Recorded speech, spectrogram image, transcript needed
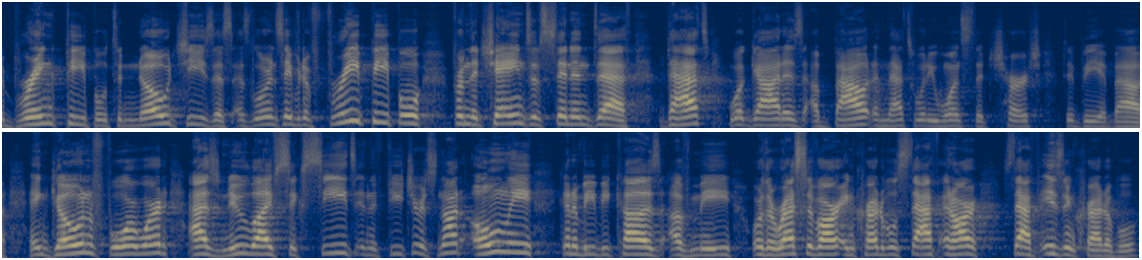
to bring people to know Jesus as Lord and Savior, to free people from the chains of sin and death. That's what God is about, and that's what He wants the church to be about. And going forward, as New Life succeeds in the future, it's not only going to be because of me or the rest of our incredible staff, and our staff is incredible.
